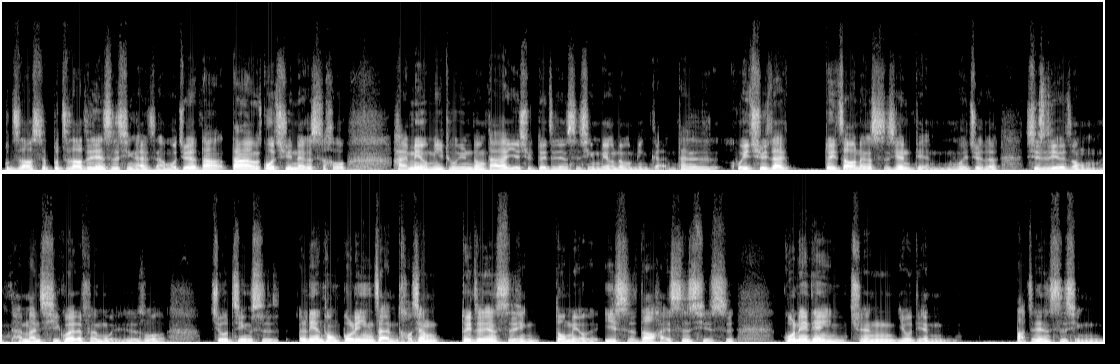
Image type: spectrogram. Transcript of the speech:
不知道是不知道这件事情还是怎样。我觉得当当然过去那个时候还没有 Me Too 运动，大家也许对这件事情没有那么敏感。但是回去再对照那个时间点，你会觉得其实有一种还蛮奇怪的氛围，就是说究竟是连同柏林影展好像对这件事情都没有意识到，还是其实国内电影圈有点。把这件事情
